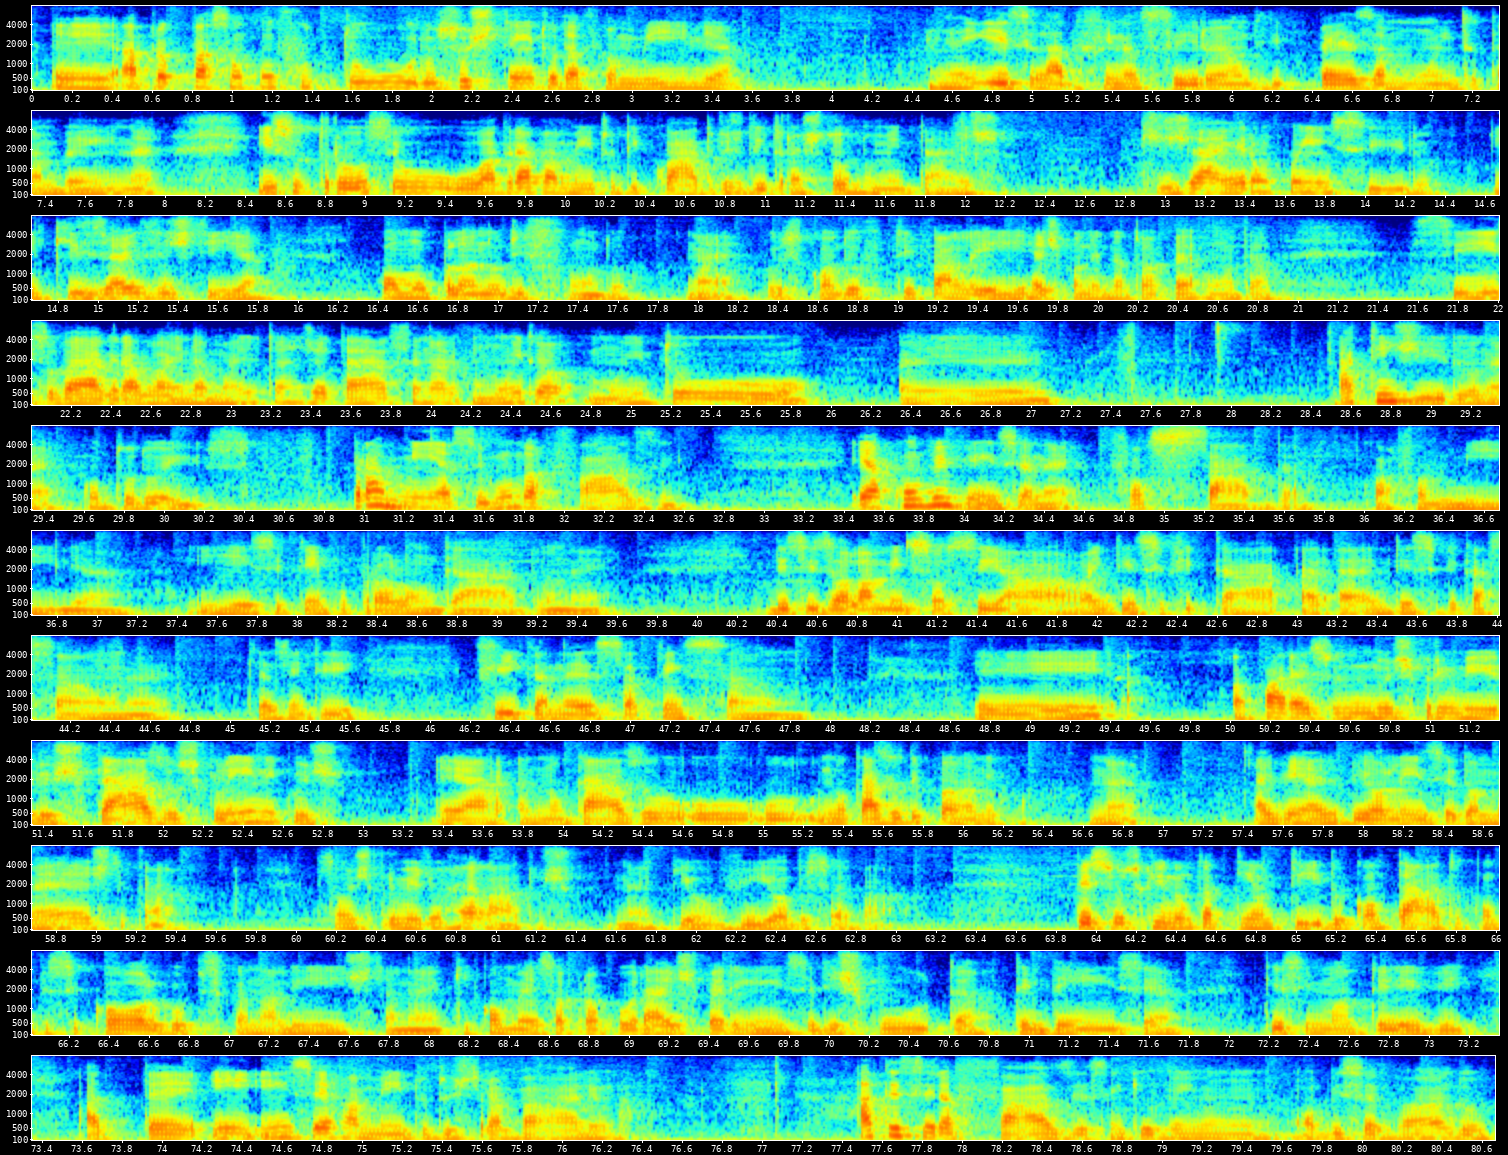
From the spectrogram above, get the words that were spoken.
é, a preocupação com o futuro, o sustento da família. Né, e esse lado financeiro é onde pesa muito também, né? Isso trouxe o, o agravamento de quadros de transtorno mentais que já eram conhecidos e que já existia como um plano de fundo, né? Pois quando eu te falei, respondendo a tua pergunta, se isso vai agravar ainda mais, então a gente já está sendo muito, muito é, atingido né, com tudo isso. Para mim, a segunda fase é a convivência né, forçada com a família e esse tempo prolongado, né? Desse isolamento social, a, intensificar, a, a intensificação, né? Que a gente fica nessa tensão. É, aparece nos primeiros casos clínicos, é, no, caso, o, o, no caso de pânico, né? Aí vem a violência doméstica, são os primeiros relatos né, que eu vi observar. Pessoas que nunca tinham tido contato com psicólogo, psicanalista, né, que começam a procurar experiência de escuta, tendência, que se manteve até em encerramento dos trabalhos. A terceira fase, assim, que eu venho observando,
